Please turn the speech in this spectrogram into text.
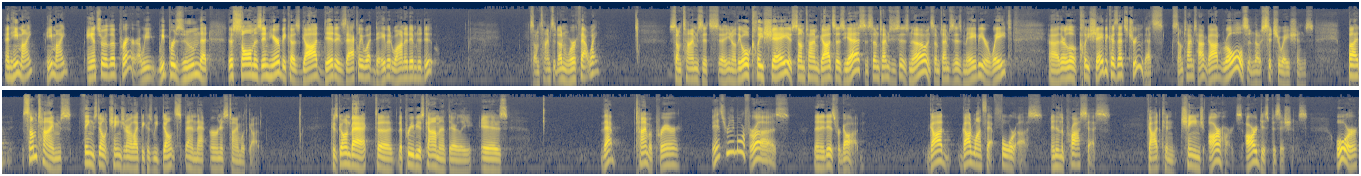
And he might, he might answer the prayer. We we presume that this psalm is in here because God did exactly what David wanted him to do. Sometimes it doesn't work that way. Sometimes it's, uh, you know, the old cliche is sometimes God says yes, and sometimes he says no, and sometimes he says maybe or wait. Uh, they're a little cliche because that's true. That's sometimes how God rolls in those situations. But sometimes things don't change in our life because we don't spend that earnest time with God. Because going back to the previous comment there, Lee, is that time of prayer, it's really more for us than it is for God. God, God wants that for us. And in the process, God can change our hearts, our dispositions. Or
